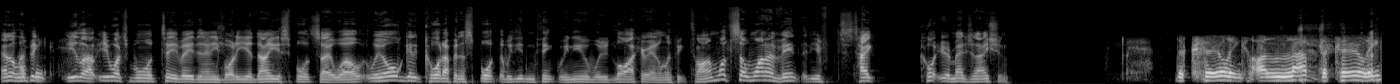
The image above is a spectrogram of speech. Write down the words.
And Olympic, you love, you watch more TV than anybody. You know your sport so well. We all get caught up in a sport that we didn't think we knew we'd like around Olympic time. What's the one event that you've take caught your imagination? the curling. I love the curling.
